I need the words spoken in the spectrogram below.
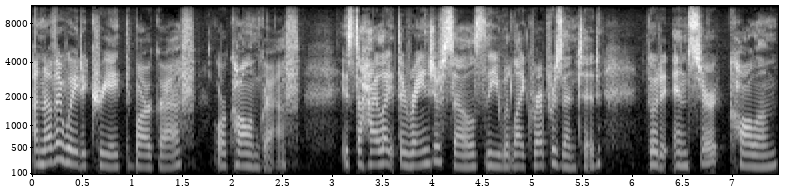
Another way to create the bar graph, or column graph, is to highlight the range of cells that you would like represented, go to Insert, Column,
